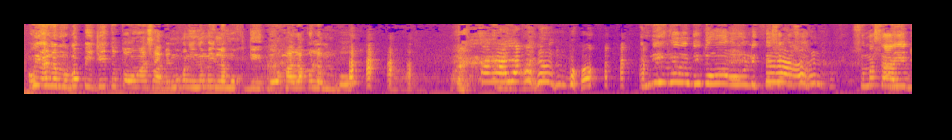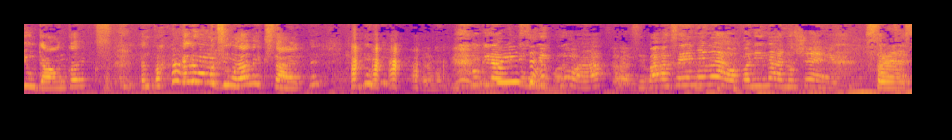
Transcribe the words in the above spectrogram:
Uy, alam mo ba, PJ, totoo nga sabi mo, kanina may lamok dito. Akala ko lambo. Akala ko lang po. Hindi nga, nandito nga ako ulit. Kasi ako su- sumasayad yung gown ko. Kailan mo magsimula, nag-start? Hindi ko ginamit yung wig mo, ha? Diba? Ang saya niya na. O, kanina, ano siya eh. Stress.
